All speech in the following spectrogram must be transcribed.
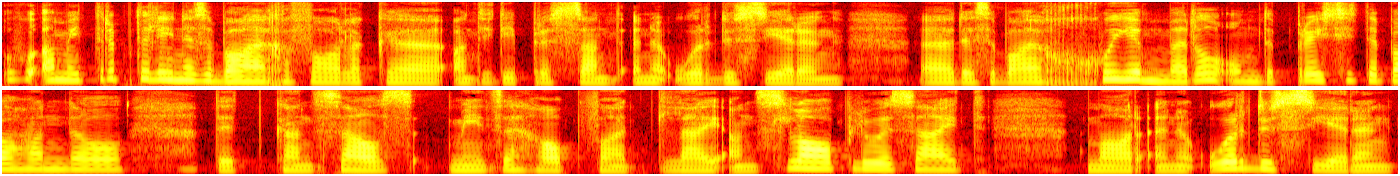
O, amitriptyline is 'n baie gevaarlike antidepressant in 'n oordosering. Uh dis 'n baie goeie middel om depressie te behandel. Dit kan selfs mense help wat ly aan slaaploosheid maar in 'n oordosering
